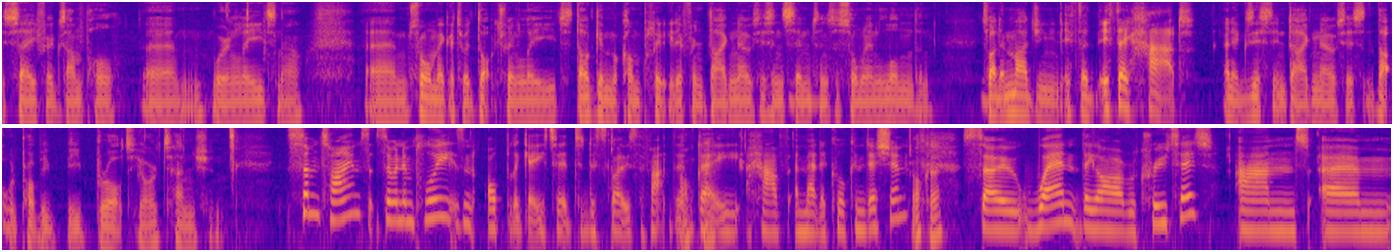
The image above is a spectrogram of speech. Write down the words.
say for example, um, we're in Leeds now. Um, someone may go to a doctor in Leeds. They'll give them a completely different diagnosis and symptoms to someone in London. So I'd imagine if they, if they had an existing diagnosis, that would probably be brought to your attention. Sometimes, so an employee isn't obligated to disclose the fact that Okay. they have a medical condition. Okay. So when they are recruited, and um,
